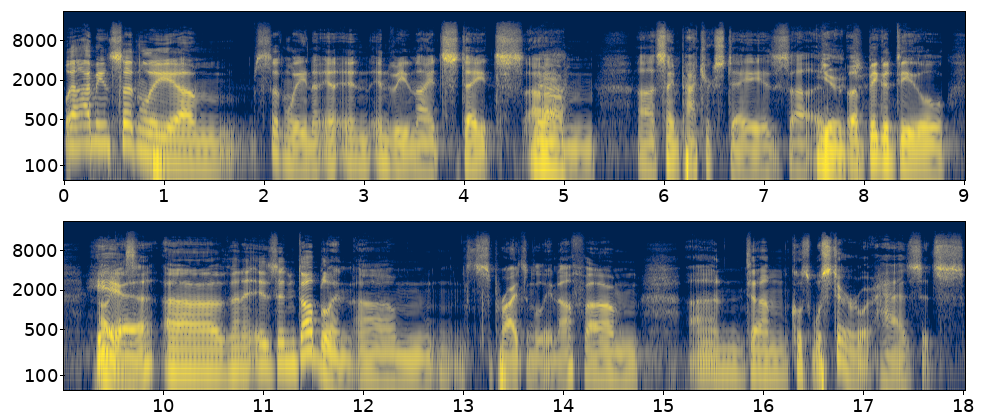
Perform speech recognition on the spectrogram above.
Well, I mean, certainly, um, certainly in, in in the United States, um, uh, St. Patrick's Day is uh, Huge. a bigger deal here yes. uh, than it is in Dublin. Um, surprisingly enough, um, and um, of course, Worcester has its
